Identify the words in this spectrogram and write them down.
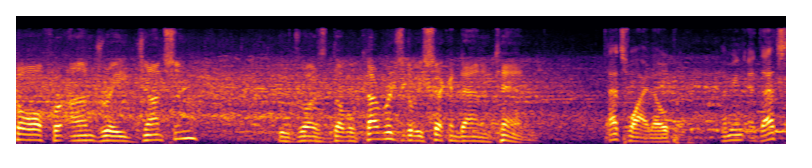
tall for Andre Johnson, who draws double coverage. It'll be second down and 10. That's wide open. I mean, that's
